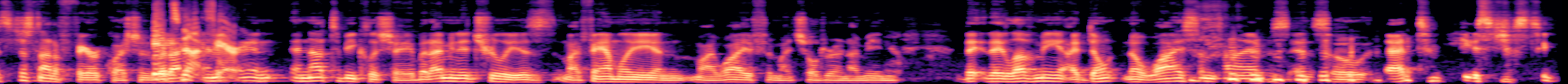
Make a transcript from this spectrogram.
it's just not a fair question. But it's I, not and, fair, and, and, not to be cliche, but I mean, it truly is my family and my wife and my children. I mean, they, they love me. I don't know why sometimes, and so that to me is just a,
